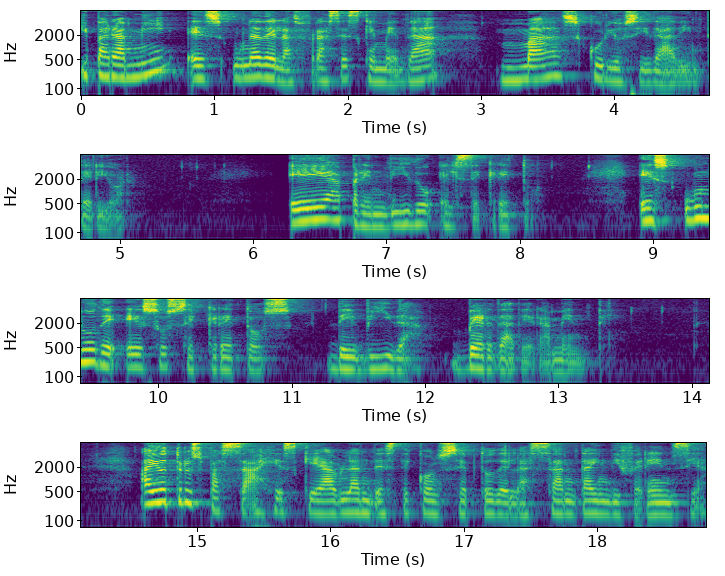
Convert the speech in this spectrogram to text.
Y para mí es una de las frases que me da más curiosidad interior. He aprendido el secreto. Es uno de esos secretos de vida verdaderamente. Hay otros pasajes que hablan de este concepto de la santa indiferencia.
